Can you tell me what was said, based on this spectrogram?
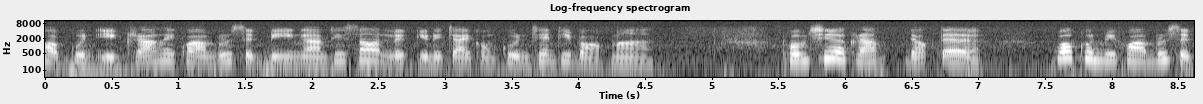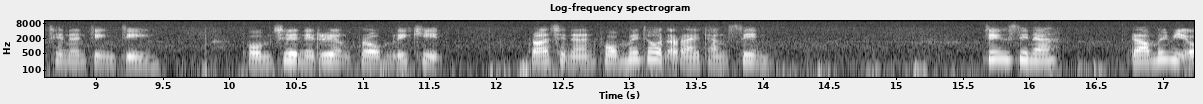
ขอบคุณอีกครั้งในความรู้สึกดีงามที่ซ่อนลึกอยู่ในใจของคุณเช่นที่บอกมา ผมเชื่อครับด็อกเตอร์ว่าคุณมีความรู้สึกเช่นนั้นจริง ๆ ผมเชื่อในเรื่องพรหมลิขิต เพราะฉะนั้นผมไม่โทษอะไรทั้งสิ้น จริงสินะ เราไม่มีโอ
